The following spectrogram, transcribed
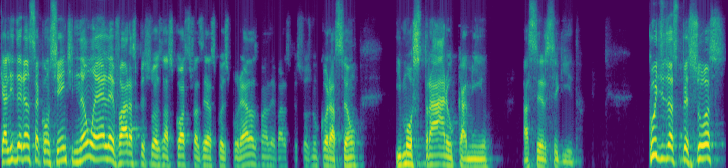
Que a liderança consciente não é levar as pessoas nas costas, fazer as coisas por elas, mas levar as pessoas no coração e mostrar o caminho a ser seguido. Cuide das pessoas,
